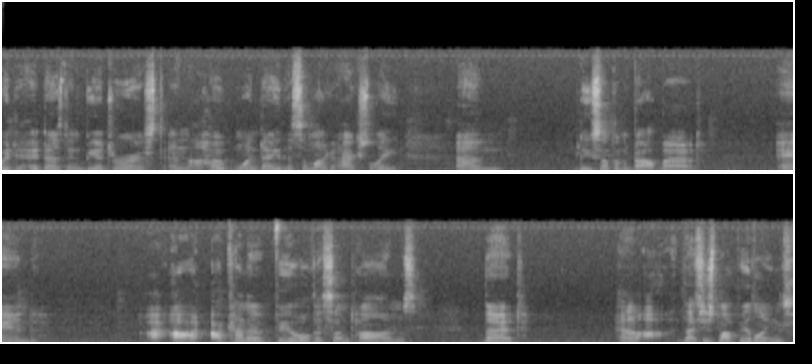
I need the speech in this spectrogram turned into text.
it does need to be addressed, and I hope one day that somebody can actually um, do something about that. And I, I, I kind of feel that sometimes that, and I, that's just my feelings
